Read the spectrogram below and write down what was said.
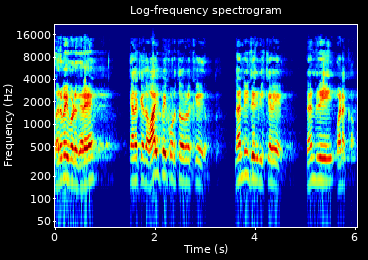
பெருமைப்படுகிறேன் எனக்கு இந்த வாய்ப்பை கொடுத்தவர்களுக்கு நன்றி தெரிவிக்கிறேன். நன்றி வணக்கம்.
